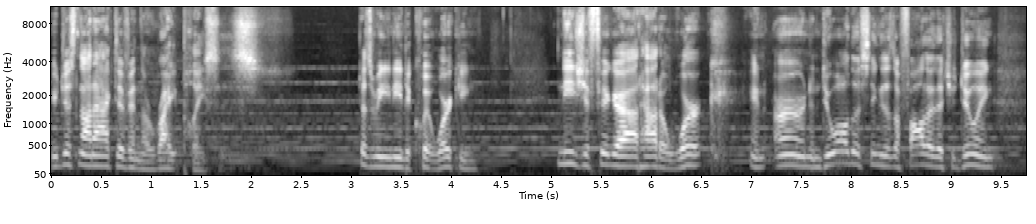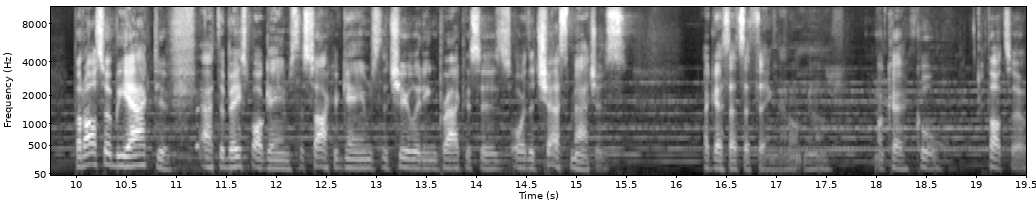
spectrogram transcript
You're just not active in the right places. Doesn't mean you need to quit working. Needs you to figure out how to work and earn and do all those things as a father that you're doing, but also be active at the baseball games, the soccer games, the cheerleading practices, or the chess matches. I guess that's a thing. I don't know. Okay, cool. Thought so.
